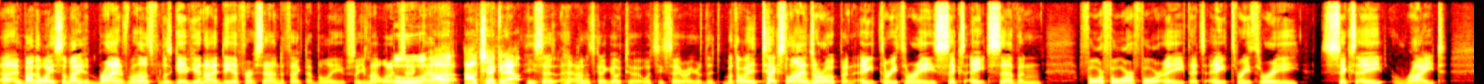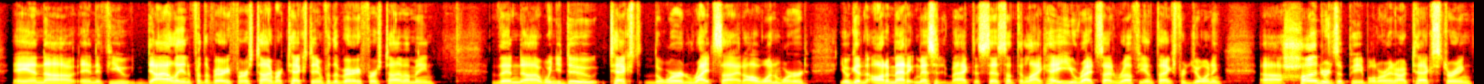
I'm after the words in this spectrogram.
Uh, and by the way, somebody Brian from Huntsville just gave you an idea for a sound effect, I believe. So you might want to check that I'll, out. I'll check it out. He says, I'm just going to go to it. What's he say right here? The, by the way, the text lines are open 833 687 4448. That's 833 68 right. And uh, and if you dial in for the very first time or text in for the very first time, I mean, then uh, when you do, text the word right side, all one word. You'll get an automatic message back that says something like, Hey, you right side ruffian, thanks for joining. Uh, hundreds of people are in our text string,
